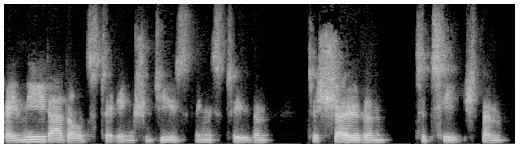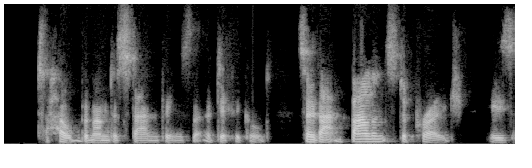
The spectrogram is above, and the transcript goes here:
They need adults to introduce things to them, to show them, to teach them, to help them understand things that are difficult. So that balanced approach is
